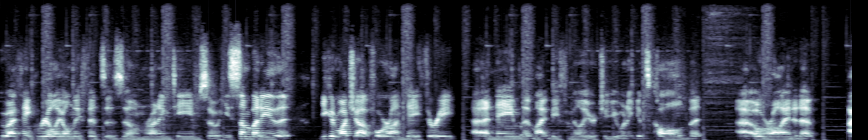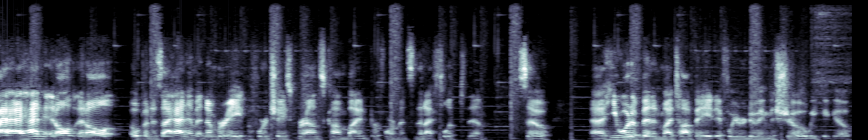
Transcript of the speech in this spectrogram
who I think really only fits a zone running team. So he's somebody that you could watch out for on day three, a name that might be familiar to you when it gets called. But uh, overall, I ended up I, I had it all in all openness. I had him at number eight before Chase Brown's combine performance, and then I flipped them. So uh, he would have been in my top eight if we were doing the show a week ago.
